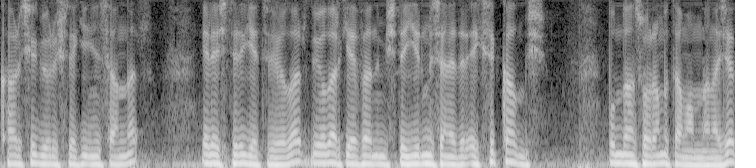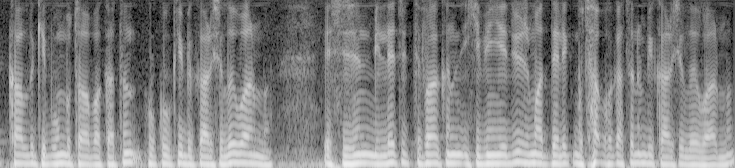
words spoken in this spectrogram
karşı görüşteki insanlar eleştiri getiriyorlar. Diyorlar ki efendim işte 20 senedir eksik kalmış. Bundan sonra mı tamamlanacak? Kaldı ki bu mutabakatın hukuki bir karşılığı var mı? E sizin Millet İttifakı'nın 2700 maddelik mutabakatının bir karşılığı var mı?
